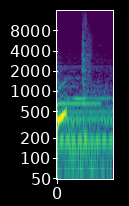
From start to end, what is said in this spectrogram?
음?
